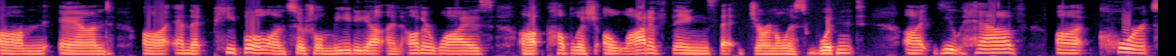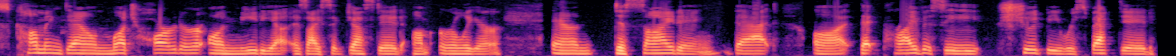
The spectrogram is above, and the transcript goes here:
um, and uh, and that people on social media and otherwise uh, publish a lot of things that journalists wouldn't. Uh, you have uh, courts coming down much harder on media, as I suggested um, earlier, and deciding that uh, that privacy should be respected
